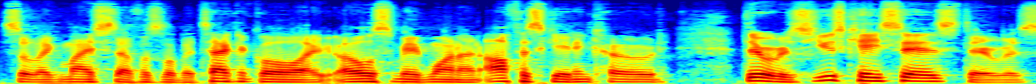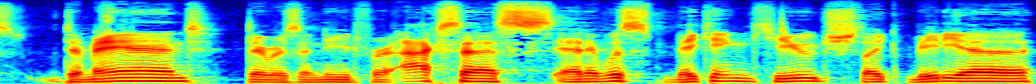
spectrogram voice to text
So like my stuff was a little bit technical. I also made one on obfuscating code. There was use cases, there was demand, there was a need for access, and it was making huge like media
